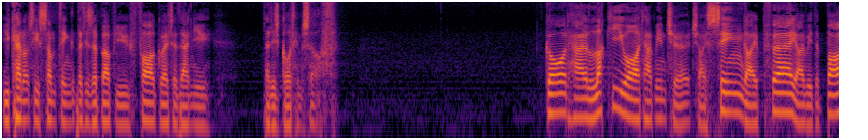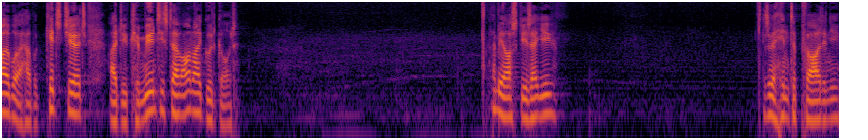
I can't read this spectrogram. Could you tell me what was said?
you cannot see something that is above you, far greater than you, that is God Himself. God, how lucky you are to have me in church. I sing, I pray, I read the Bible, I help a kids' church, I do community stuff. Aren't I good, God? Let me ask you, is that you? Is there a hint of pride in you?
